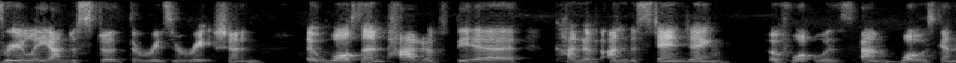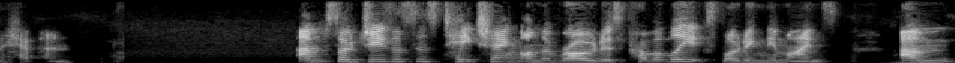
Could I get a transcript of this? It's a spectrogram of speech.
really understood the resurrection. It wasn't part of their kind of understanding of what was um, what was going to happen. Um, so Jesus's teaching on the road is probably exploding their minds, um,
